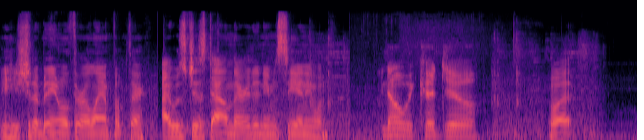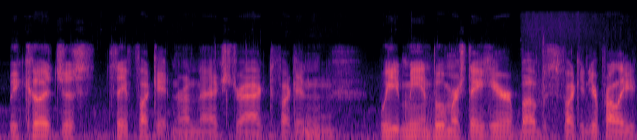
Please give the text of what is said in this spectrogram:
he should have been able to throw a lamp up there. I was just down there and didn't even see anyone. You know what we could do? What? We could just say fuck it and run the extract. Fucking, Mm-hmm. we, me and Boomer stay here. Bubz, fucking, you're probably.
